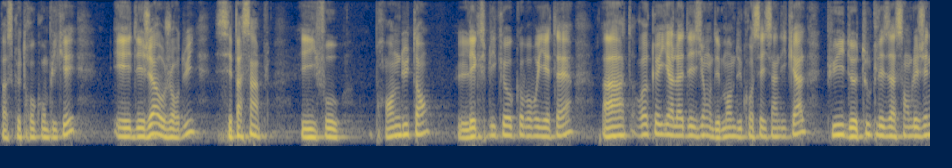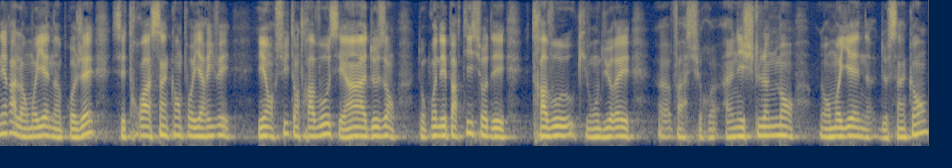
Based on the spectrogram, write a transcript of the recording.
parce que trop compliqué. Et déjà, aujourd'hui, ce n'est pas simple. Et il faut prendre du temps, l'expliquer aux copropriétaires, à recueillir l'adhésion des membres du conseil syndical, puis de toutes les assemblées générales. En moyenne, un projet, c'est 3 à 5 ans pour y arriver. Et ensuite, en travaux, c'est 1 à 2 ans. Donc on est parti sur des travaux qui vont durer, euh, enfin, sur un échelonnement en moyenne de 5 ans,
